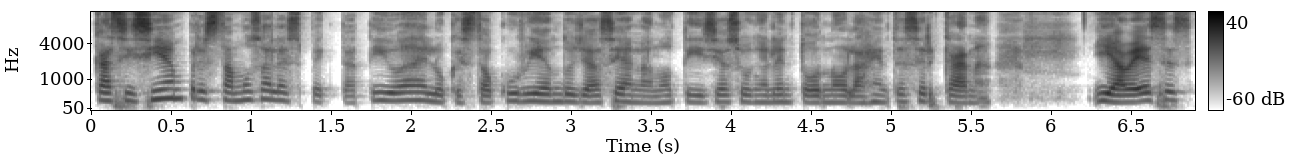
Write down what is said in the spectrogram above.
Casi siempre estamos a la expectativa de lo que está ocurriendo, ya sea en las noticias o en el entorno o la gente cercana. Y a veces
